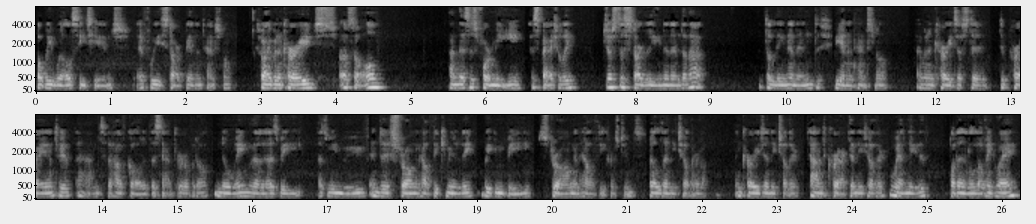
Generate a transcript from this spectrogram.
But we will see change if we start being intentional. So I would encourage us all, and this is for me especially, just to start leaning into that. To leaning into being intentional I would encourage us to, to pray into it and to have God at the centre of it all, knowing that as we as we move into a strong and healthy community, we can be strong and healthy Christians, building each other up, encouraging each other, and correcting each other when needed, but in a loving way.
